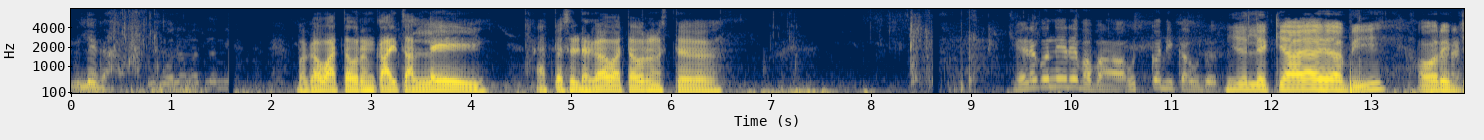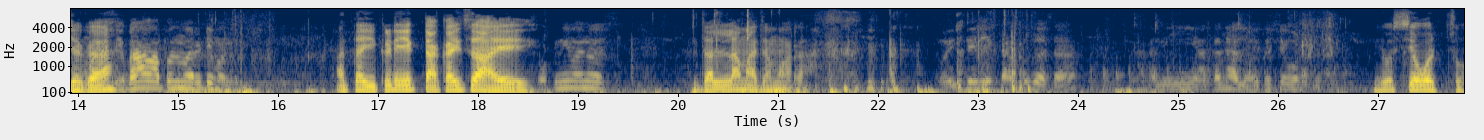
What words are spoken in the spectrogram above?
मिलेगा। बघा वातावरण काय चाललंय? आता असं ढगाळ वातावरण असतं. मेरे को नहीं रे बाबा उसको दिखा उधर। ये लेके आया है अभी। और एक जगह. मराठी भाव आपण मराठी माणूस आता इकडे एक टाकायचं आहे. कोकणी माणूस. जल्ला माझा मोरा. वैसे एक टाकूच असा. आणि आता झालं तो शेवटचं. ह्यो शेवटचो.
